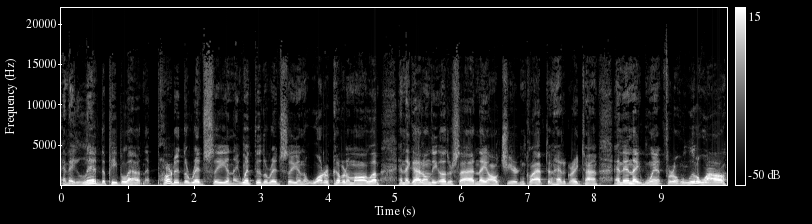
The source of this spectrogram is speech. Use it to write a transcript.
and they led the people out, and they parted the Red Sea, and they went through the Red Sea, and the water covered them all up, and they got on the other side, and they all cheered and clapped and had a great time. And then they went for a little while,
